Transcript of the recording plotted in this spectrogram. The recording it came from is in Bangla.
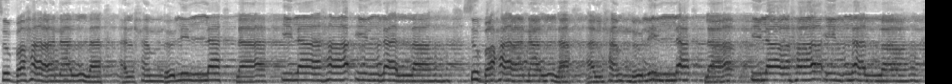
سبحان الله الحمد لله لا إله إلا الله سبحان الله الحمد لله لا إله إلا الله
